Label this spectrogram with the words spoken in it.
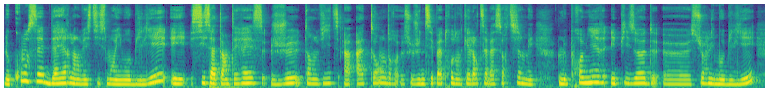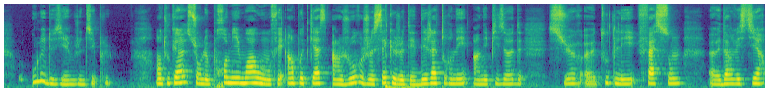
Le concept derrière l'investissement immobilier, et si ça t'intéresse, je t'invite à attendre, je ne sais pas trop dans quel ordre ça va sortir, mais le premier épisode euh, sur l'immobilier, ou le deuxième, je ne sais plus. En tout cas, sur le premier mois où on fait un podcast un jour, je sais que je t'ai déjà tourné un épisode sur euh, toutes les façons euh, d'investir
